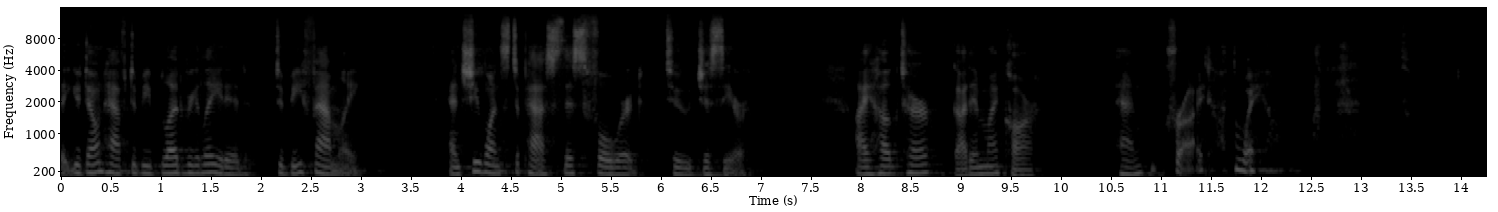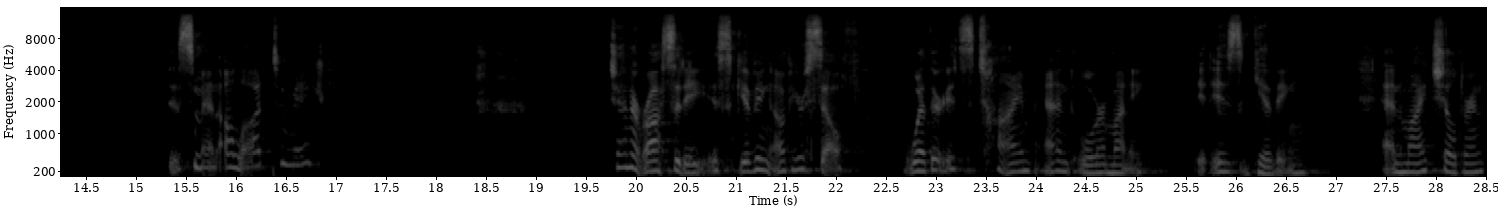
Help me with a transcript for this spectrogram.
that you don't have to be blood related to be family, and she wants to pass this forward to Jasir. I hugged her, got in my car, and cried on the way home. This meant a lot to me. Generosity is giving of yourself, whether it's time and or money. It is giving. And my children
